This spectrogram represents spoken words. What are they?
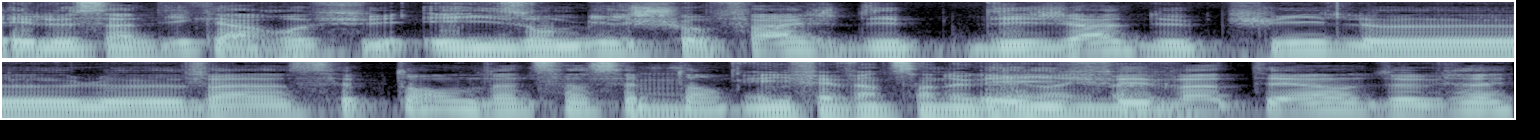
Et le syndic a refusé. Et ils ont mis le chauffage déjà depuis le, 20 septembre, 25 septembre. Et il fait 25 degrés. Et il fait 21 degrés.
